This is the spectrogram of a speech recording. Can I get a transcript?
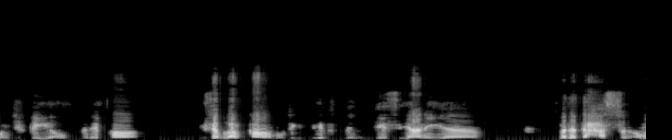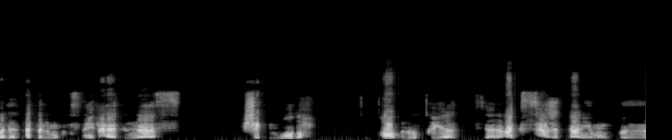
منطقية أو بطريقة تقيسيها بالأرقام أو تقدر تقيسي يعني مدى تحسن أو مدى الأثر اللي ممكن تصنعيه في حياة الناس بشكل واضح قابل للقياس يعني عكس حاجات ثانية ممكن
